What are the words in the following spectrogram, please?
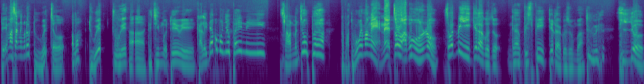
Dia masang ning ngono duit, Cuk. Apa? Duit. Duit. Heeh, dijimuk dhewe. Kali ini aku mau nyoba ini. Selamat mencoba. Tempat umum memang enek, Cuk. Aku ngono. Sempat mikir aku, Cuk. Enggak habis pikir aku sumpah. Duit. Iya.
